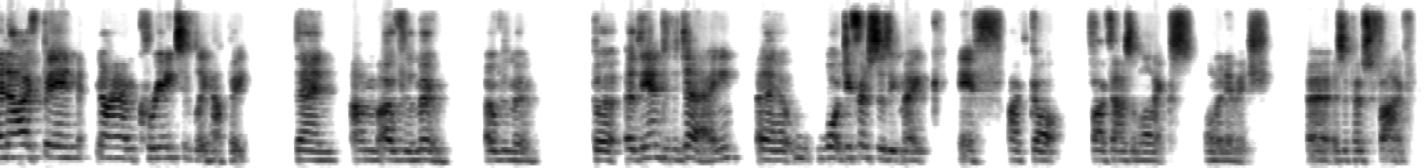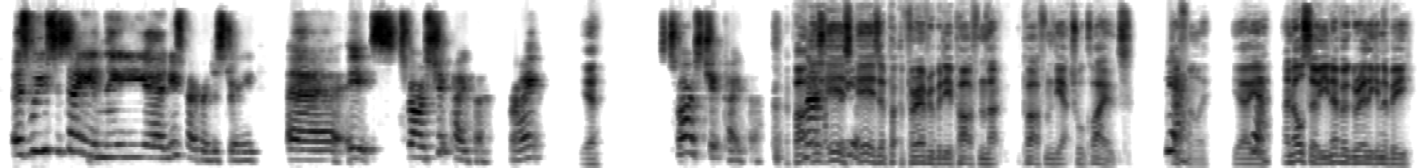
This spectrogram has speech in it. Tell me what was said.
and I've been, I am creatively happy. Then I'm over the moon, over the moon. But at the end of the day, uh, what difference does it make if I've got five thousand likes on an image uh, as opposed to five? As we used to say in the uh, newspaper industry, uh, it's tomorrow's chip paper, right? Yeah. It's tomorrow's chip paper. apart, it is, it is for everybody apart from that, apart from the actual clients. Yeah. definitely. Yeah, yeah, Yeah. And also, you're never really going to be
